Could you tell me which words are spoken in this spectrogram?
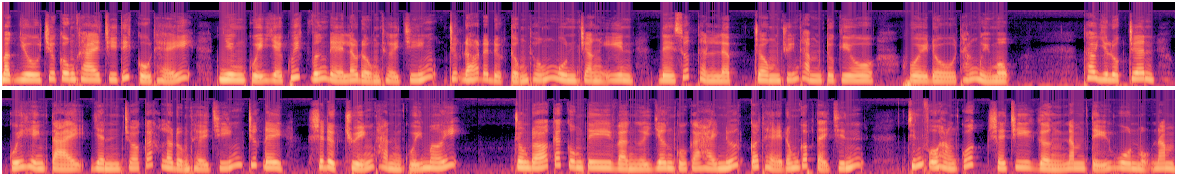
Mặc dù chưa công khai chi tiết cụ thể, nhưng Quỹ giải quyết vấn đề lao động thời chiến trước đó đã được Tổng thống Moon Jae-in đề xuất thành lập trong chuyến thăm Tokyo hồi đầu tháng 11. Theo dự luật trên, quỹ hiện tại dành cho các lao động thời chiến trước đây sẽ được chuyển thành quỹ mới. Trong đó các công ty và người dân của cả hai nước có thể đóng góp tài chính. Chính phủ Hàn Quốc sẽ chi gần 5 tỷ won một năm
